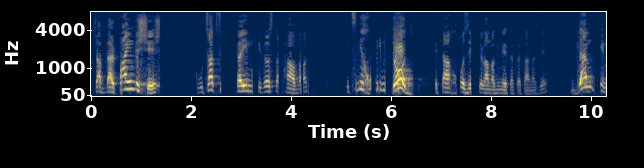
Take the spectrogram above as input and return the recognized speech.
עכשיו, ב-2006, קבוצת פיזיקאים מאוניברסיטת הרווארד הצליחו למדוד את החוזק של המגנט הקטן הזה, גם כן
